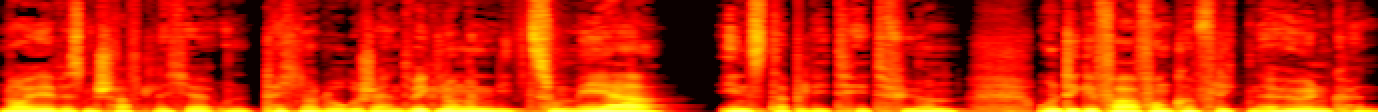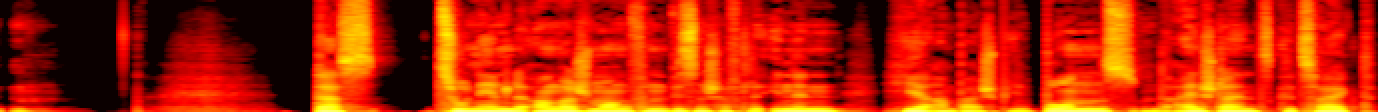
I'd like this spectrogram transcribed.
neue wissenschaftliche und technologische Entwicklungen, die zu mehr Instabilität führen und die Gefahr von Konflikten erhöhen könnten. Das zunehmende Engagement von WissenschaftlerInnen, hier am Beispiel Bonns und Einsteins gezeigt,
